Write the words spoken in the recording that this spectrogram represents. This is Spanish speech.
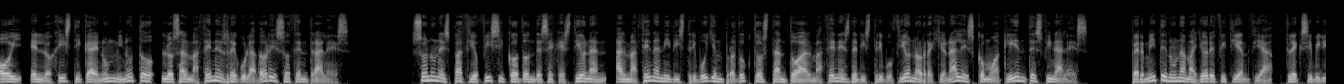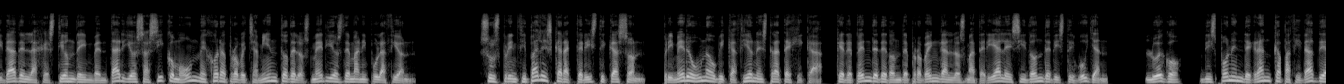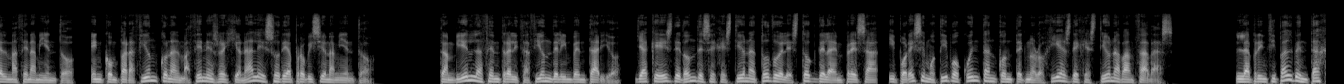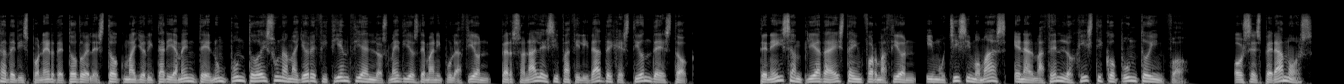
Hoy, en Logística en un minuto, los almacenes reguladores o centrales. Son un espacio físico donde se gestionan, almacenan y distribuyen productos tanto a almacenes de distribución o regionales como a clientes finales. Permiten una mayor eficiencia, flexibilidad en la gestión de inventarios así como un mejor aprovechamiento de los medios de manipulación. Sus principales características son, primero, una ubicación estratégica, que depende de dónde provengan los materiales y dónde distribuyan, Luego, disponen de gran capacidad de almacenamiento, en comparación con almacenes regionales o de aprovisionamiento. También la centralización del inventario, ya que es de donde se gestiona todo el stock de la empresa, y por ese motivo cuentan con tecnologías de gestión avanzadas. La principal ventaja de disponer de todo el stock mayoritariamente en un punto es una mayor eficiencia en los medios de manipulación, personales y facilidad de gestión de stock. Tenéis ampliada esta información, y muchísimo más, en almacenlogístico.info. ¡Os esperamos!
